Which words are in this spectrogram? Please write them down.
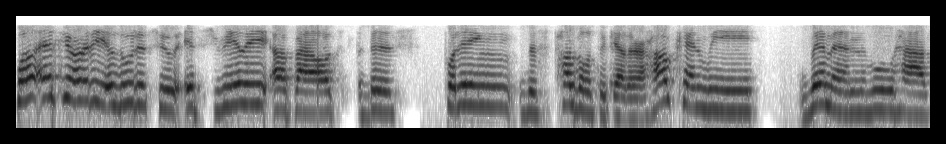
Well, as you already alluded to, it's really about this putting this puzzle together. How can we women who have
